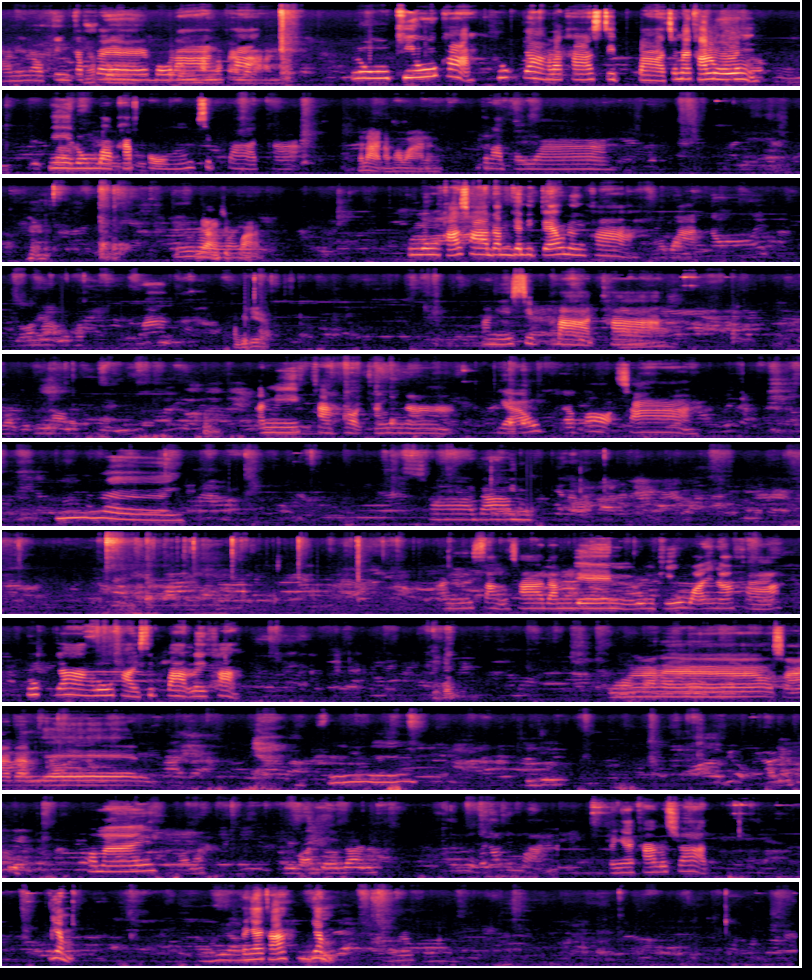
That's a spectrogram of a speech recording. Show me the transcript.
อันนี้เรากินกาแฟโบราณกาแฟค่ะโบราณลุงคิ้วค่ะ ทุกอย่างราคาสิบบาทใช่ไหมคะลุง นี่ลุงบอกครับผมสิบบาทค่ะ ตลาดอัมพวานะครับ ตลาดพวาทุกอย่างสิบบาท คุณลุงคะชาดำเย็นอีกแก้วหนึ่งค่ะ หวานน้อยค่ะร้อนมากไหมครับมากค่ะ ของพี่ดินะ อันนี้สิบบาทค่ะรออยู่ข้างนอกนะครับผมอันนี้ค่ะหลอดข้างหน้า เดี๋ยวแล้วก็ชา นี่มันเลย ชาดำ อันนี้สั่งชาดำเย็นลุงคิ้วไว้นะคะ ทุกอย่างลุงขายสิบบาทเลยค่ะ มาแล้วชาดำเย็นอืมพอไหมร้อนนะมีหวานเติมได้นะเป็นไงคะรสชาติ เยี่ยม เป็นไงคะ เยี่ยม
